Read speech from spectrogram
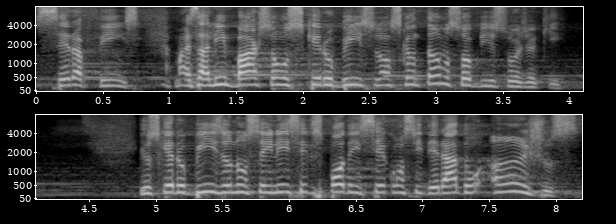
serafins, mas ali embaixo são os querubins. Nós cantamos sobre isso hoje aqui. E os querubins, eu não sei nem se eles podem ser considerados anjos,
